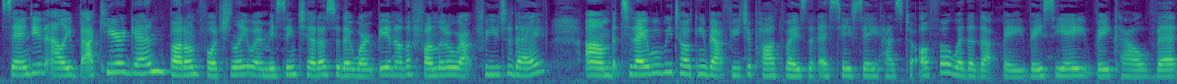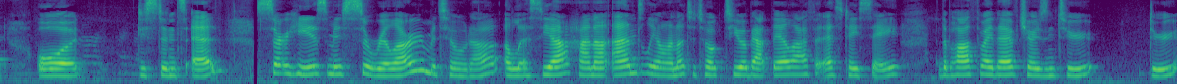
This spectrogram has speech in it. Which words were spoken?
Sandy and Ali back here again, but unfortunately we're missing Cheddar, so there won't be another fun little wrap for you today. Um, but today we'll be talking about future pathways that STC has to offer, whether that be VCE, VCAL, VET, or distance ed. So here's Miss Cirillo, Matilda, Alessia, Hannah, and Liana to talk to you about their life at STC, the pathway they have chosen to do,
